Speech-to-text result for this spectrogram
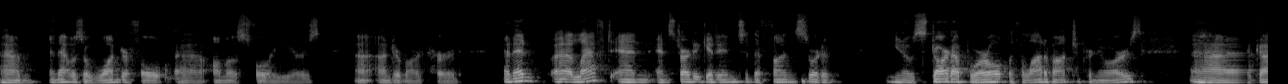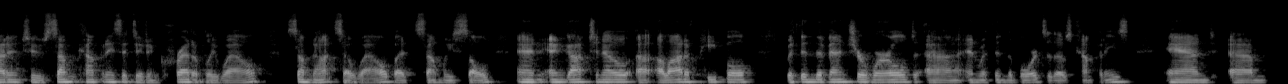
Um, and that was a wonderful uh, almost four years uh, under Mark Hurd. And then uh, left and and started to get into the fun sort of you know startup world with a lot of entrepreneurs uh, got into some companies that did incredibly well, some not so well, but some we sold, and and got to know a, a lot of people within the venture world uh, and within the boards of those companies, and um,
